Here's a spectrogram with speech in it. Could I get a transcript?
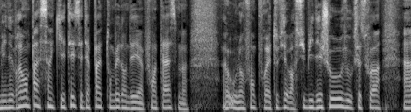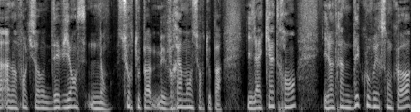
mais ne vraiment pas s'inquiéter, c'est-à-dire pas tomber dans des fantasmes euh, où l'enfant pourrait tout de suite avoir subi des choses ou que ce soit un, enfant qui soit dans déviance. Non, surtout pas, mais vraiment surtout pas. Il a 4 ans, il est en train de découvrir son corps,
